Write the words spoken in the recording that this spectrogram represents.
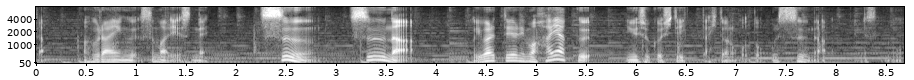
た。まあ、フライング、つまりですね、スーン、スーナー、言われているよりも早く入植していった人のこと、これスーナーって言うんですけども、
